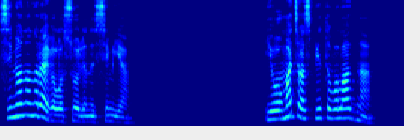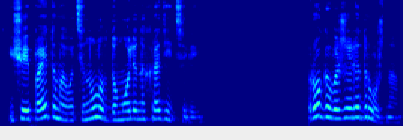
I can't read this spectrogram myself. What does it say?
Семену нравилась Олина семья. Его мать воспитывала одна, еще и поэтому его тянуло в дом Олиных родителей. Роговы жили дружно.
